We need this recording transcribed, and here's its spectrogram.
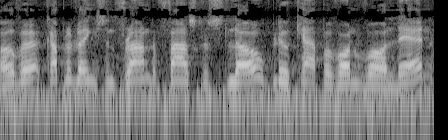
Over a couple of lengths in front, fast or slow, blue cap of Envoi Allen,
